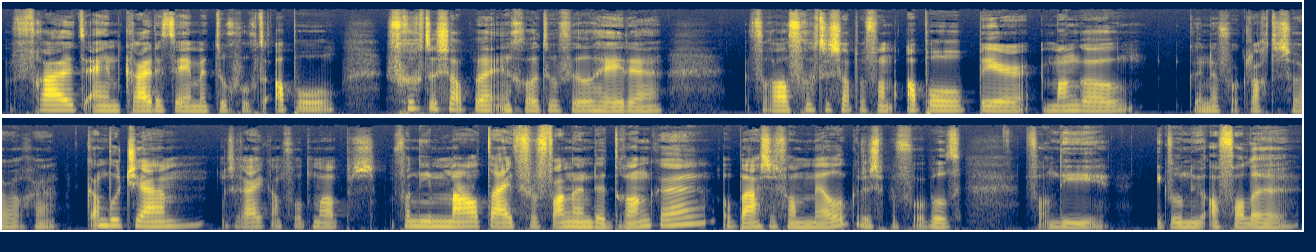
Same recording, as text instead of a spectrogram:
Fruit en kruidenthee met toegevoegde appel. Vruchtensappen in grote hoeveelheden. Vooral vruchtensappen van appel, peer, mango kunnen voor klachten zorgen. Kombucha is rijk aan FODMAPs. Van die maaltijdvervangende dranken op basis van melk. Dus bijvoorbeeld van die ik wil nu afvallen,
